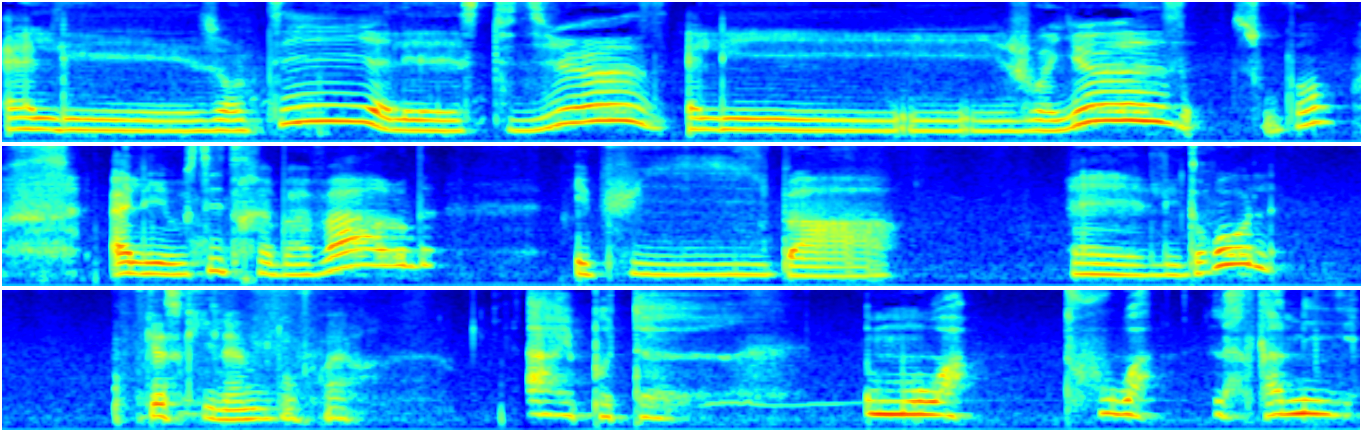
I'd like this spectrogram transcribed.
Elle est gentille, elle est studieuse, elle est joyeuse, souvent. Elle est aussi très bavarde. Et puis, bah, elle est drôle. Qu'est-ce qu'il aime, ton frère? Harry Potter. Moi. Toi. La famille.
